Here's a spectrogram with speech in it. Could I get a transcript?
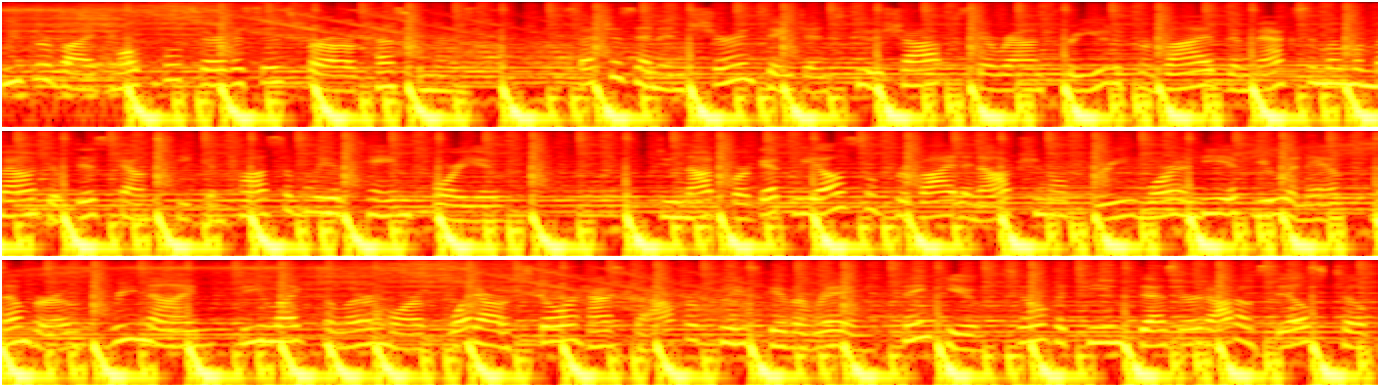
We provide multiple services for our customers, such as an insurance agent who shops around for you to provide the maximum amount of discounts he can possibly obtain for you. Do not forget we also provide an optional free warranty if you and AMP number 039. Do you like to learn more of what our store has to offer please give a ring. Thank you. Tilde Team Desert Auto Sales Tilde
